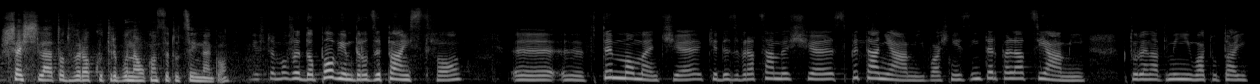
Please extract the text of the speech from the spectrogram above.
sześć lat od wyroku Trybunału Konstytucyjnego. Jeszcze może dopowiem, drodzy Państwo, w tym momencie, kiedy zwracamy się z pytaniami, właśnie z interpelacjami, które nadmieniła tutaj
